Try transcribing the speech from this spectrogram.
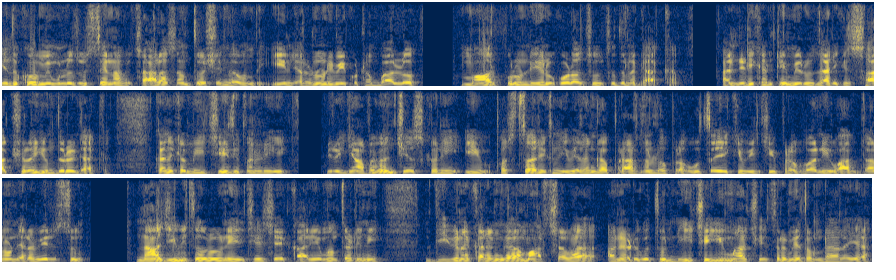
ఎందుకో మిమ్మల్ని చూస్తే నాకు చాలా సంతోషంగా ఉంది. ఈ నెల నుండి మీ కుటుంబాల్లో మార్పులు నేను కూడా చూచుదునగాక అన్నిటికంటే మీరు దానికి సాక్షులై ఉందరుగాక కనుక మీ చేతి పనిని మీరు జ్ఞాపకం చేసుకొని ఈ ఫస్ట్ తారీఖుని ఈ విధంగా ప్రార్థనలో ప్రభుత్వ ఎక్కివించి ప్రభువాని వాగ్దానం నెరవేరుస్తూ నా జీవితంలో నేను చేసే కార్యమంతటిని దీవెనకరంగా మార్చవా అని అడుగుతూ నీ చెయ్యి మా చేతుల మీద ఉండాలయ్యా.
